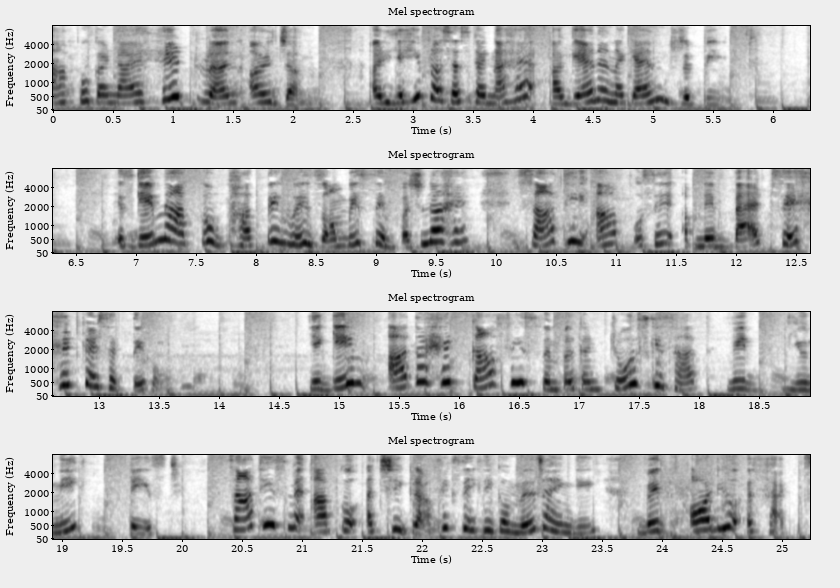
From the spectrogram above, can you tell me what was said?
आपको करना है हिट रन और जंप और यही प्रोसेस करना है अगेन एंड अगेन रिपीट इस गेम में आपको भागते हुए जॉम्बी से बचना है, साथ ही आप उसे अपने बैट से हिट कर सकते हो। ये गेम आता है काफ़ी सिंपल कंट्रोल्स के साथ विद यूनिक टेस्ट साथ ही इसमें आपको अच्छी ग्राफिक्स देखने को मिल जाएँगी विद ऑडियो इफेक्ट्स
